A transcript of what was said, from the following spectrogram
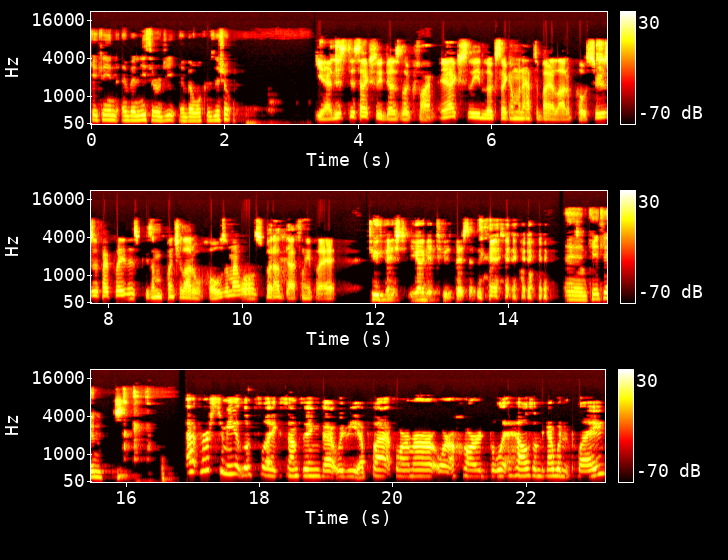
Caitlin, and then Lethargy, and then we'll close the show. Yeah, this this actually does look fun. It actually looks like I'm gonna have to buy a lot of posters if I play this because I'm gonna punch a lot of holes in my walls. But I'll definitely play it. Toothpaste. You got to get toothpaste. And Caitlin, At first, to me, it looks like something that would be a platformer or a hard bullet hell, something I wouldn't play.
